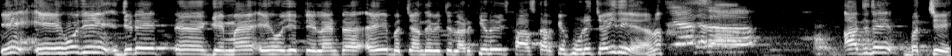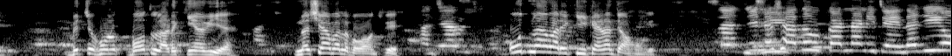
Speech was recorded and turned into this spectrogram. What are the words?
ਇਹ ਇਹੋ ਜਿਹੇ ਜਿਹੜੇ ਗੇਮਾਂ ਹੈ, ਇਹੋ ਜਿਹੇ ਟੈਲੈਂਟ ਇਹ ਬੱਚਿਆਂ ਦੇ ਵਿੱਚ ਲੜਕੀਆਂ ਦੇ ਵਿੱਚ ਖਾਸ ਕਰਕੇ ਹੋਣੇ ਚਾਹੀਦੇ ਆ ਹਨਾ? ਯੈਸ ਅੱਜ ਦੇ ਬੱਚੇ ਵਿੱਚ ਹੁਣ ਬਹੁਤ ਲੜਕੀਆਂ ਵੀ ਹੈ। ਨਸ਼ਿਆਂ ਵੱਲ ਪਹੁੰਚ ਗਏ। ਉਹਨਾਂ ਬਾਰੇ ਕੀ ਕਹਿਣਾ ਚਾਹੋਗੇ? ਸਰ ਜੀ ਨਸ਼ਾ ਤਾਂ ਕਰਨਾ ਨਹੀਂ ਚਾਹੀਦਾ ਜੀ ਉਹ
